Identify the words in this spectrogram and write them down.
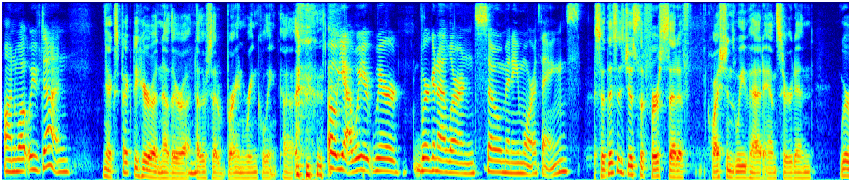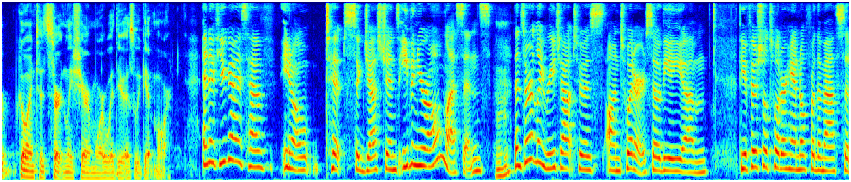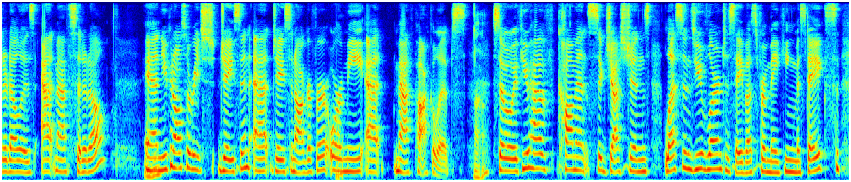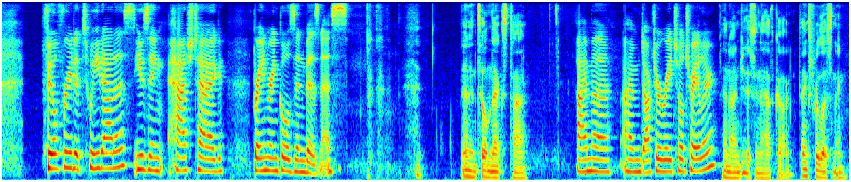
on what we've done. Yeah, expect to hear another another set of brain wrinkling. Uh, oh yeah, we're we're we're gonna learn so many more things. So this is just the first set of questions we've had answered, and we're going to certainly share more with you as we get more. And if you guys have, you know, tips, suggestions, even your own lessons, mm-hmm. then certainly reach out to us on Twitter. So the um, the official Twitter handle for the Math Citadel is at Math Citadel. And mm-hmm. you can also reach Jason at Jasonographer or me at Mathpocalypse. Uh-huh. So if you have comments, suggestions, lessons you've learned to save us from making mistakes, feel free to tweet at us using hashtag brain wrinkles in business. and until next time. I'm a uh, I'm Dr. Rachel Traylor. And I'm Jason Hathcock. Thanks for listening.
